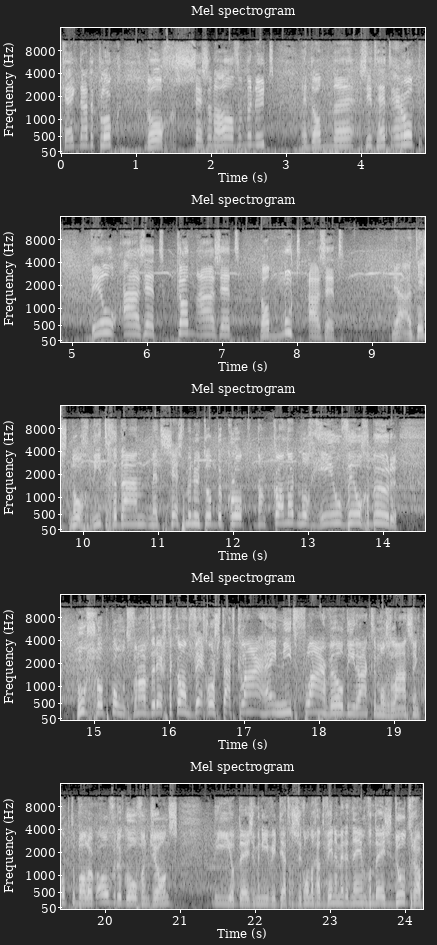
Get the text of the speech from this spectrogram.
Kijk naar de klok. Nog 6,5 minuut. En dan uh, zit het erop. Wil AZ, kan AZ, dan moet AZ. Ja, het is nog niet gedaan met 6 minuten op de klok. Dan kan er nog heel veel gebeuren. Hoekschop komt vanaf de rechterkant. Weghorst staat klaar. Hij niet. Vlaar wel. Die raakt hem als laatste. En kopt de bal ook over de goal van Jones. Die op deze manier weer 30 seconden gaat winnen met het nemen van deze doeltrap.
